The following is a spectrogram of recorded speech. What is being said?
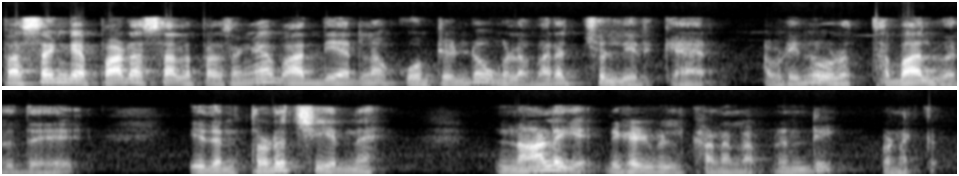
பசங்க பாடசாலை பசங்க வாத்தியார்லாம் கூட்டுண்டு உங்களை வர சொல்லியிருக்கார் அப்படின்னு ஒரு தபால் வருது. இதன் தொடர்ச்சி என்ன? நாளைய நிகழ்வில் காணலாம். நன்றி. வணக்கம்.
